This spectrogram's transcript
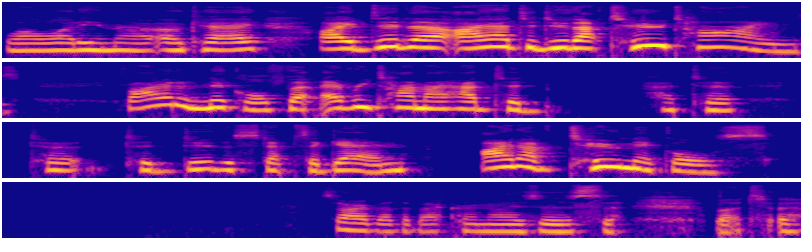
Well, what do you know? Okay, I did. Uh, I had to do that two times. If I had a nickel for every time I had to had to to to do the steps again, I'd have two nickels. Sorry about the background noises, but uh,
